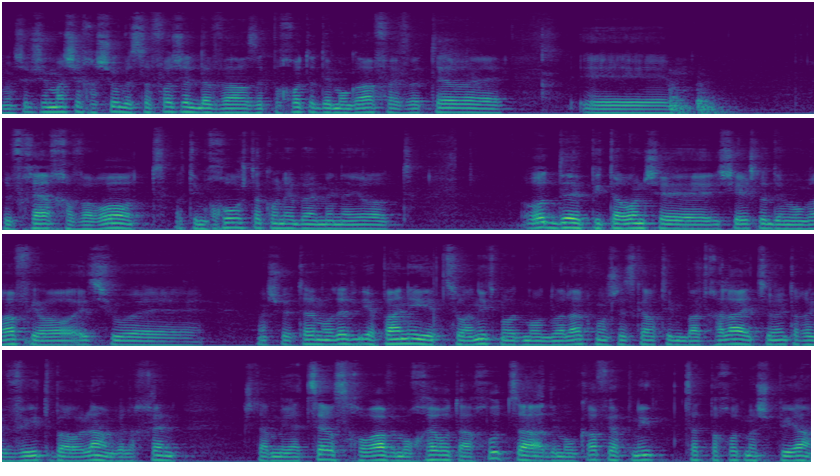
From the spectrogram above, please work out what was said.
אני חושב שמה שחשוב בסופו של דבר זה פחות הדמוגרפיה ויותר אה, אה, רווחי החברות, התמחור שאתה קונה בהם מניות. עוד פתרון ש, שיש לדמוגרפיה או איזשהו משהו יותר מעודד, יפן היא יצואנית מאוד מאוד גדולה, כמו שהזכרתי בהתחלה, היצואנית הרביעית בעולם, ולכן כשאתה מייצר סחורה ומוכר אותה החוצה, הדמוגרפיה הפנימית קצת פחות משפיעה.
